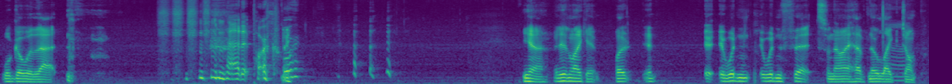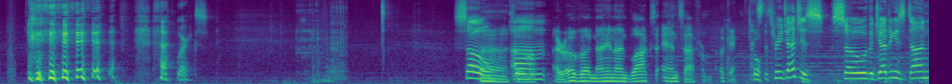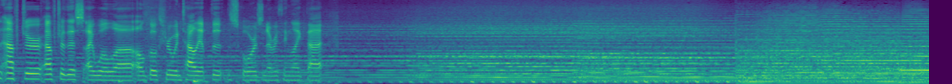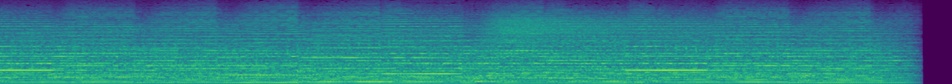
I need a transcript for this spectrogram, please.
We'll go with that. Mad at parkour? yeah, I didn't like it, but it, it it wouldn't it wouldn't fit. So now I have no like ah. jump. that works. So, Uh, so um, Airova, 99 blocks, and Saphrym. Okay, cool. that's the three judges. So the judging is done. After after this, I will uh, I'll go through and tally up the, the scores and everything like that.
